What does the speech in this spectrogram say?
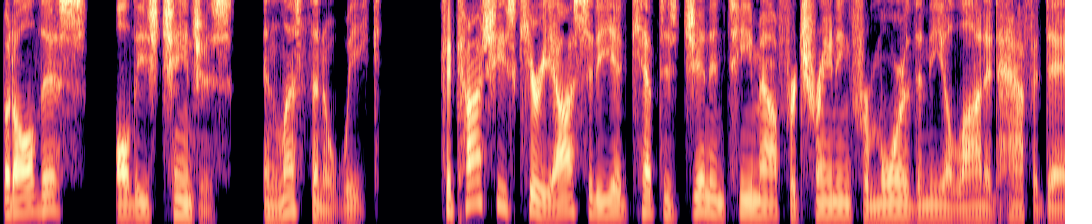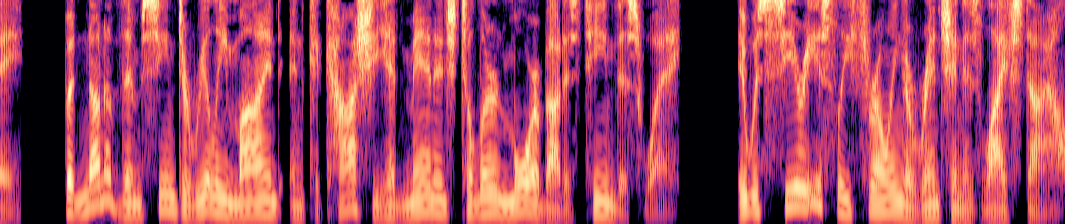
But all this, all these changes, in less than a week. Kakashi's curiosity had kept his Chunin team out for training for more than the allotted half a day, but none of them seemed to really mind and Kakashi had managed to learn more about his team this way. It was seriously throwing a wrench in his lifestyle.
